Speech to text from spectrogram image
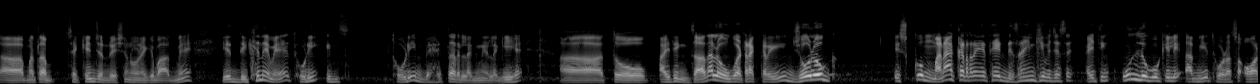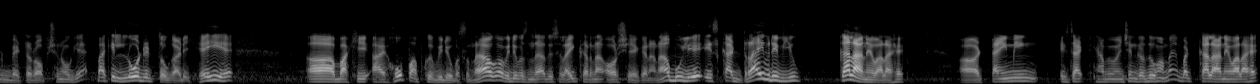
आ, मतलब सेकेंड जनरेशन होने के बाद में ये दिखने में थोड़ी थोड़ी बेहतर लगने लगी है। आ, तो आई थिंक ज़्यादा लोगों को अट्रैक्ट करेगी। जो लोग इसको मना कर रहे थे डिज़ाइन की वजह से आई थिंक उन लोगों के लिए अब ये थोड़ा सा और बेटर ऑप्शन हो गया बाकी लोडेड तो गाड़ी है ही है। आ, बाकी आई होप आपको वीडियो पसंद आया होगा। वीडियो पसंद आया तो इसे लाइक करना और शेयर करना ना भूलिए। इसका ड्राइव रिव्यू कल आने वाला है। टाइमिंग एग्जैक्ट यहाँ पे मेंशन कर दूँगा मैं बट कल आने वाला है।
